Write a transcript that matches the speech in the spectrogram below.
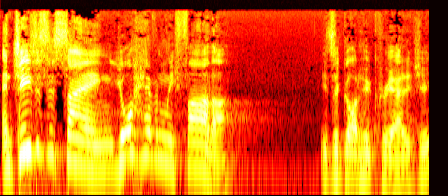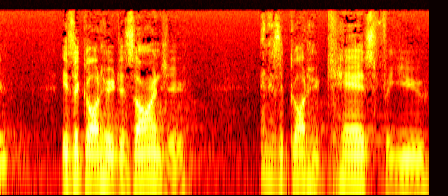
And Jesus is saying, Your heavenly Father is a God who created you, is a God who designed you, and is a God who cares for you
